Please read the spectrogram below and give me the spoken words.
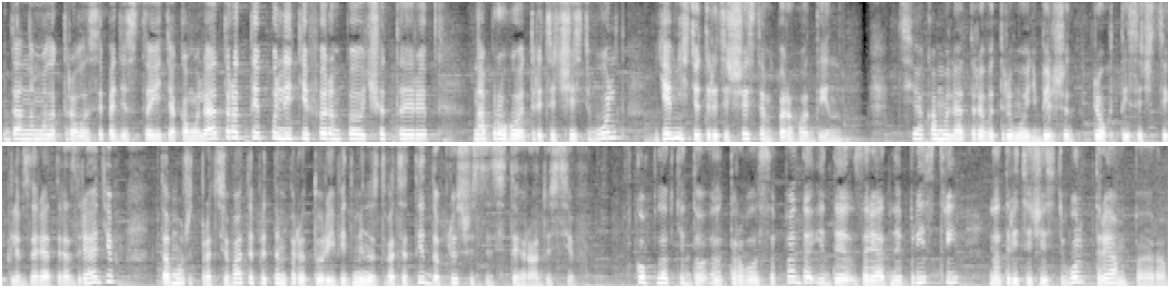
В даному електровелосипеді стоїть акумулятор типу літій ФРМПО 4 напругою 36 вольт, ємністю 36 Ах. Ці акумулятори витримують більше 3000 циклів заряд розрядів та можуть працювати при температурі від мінус 20 до плюс 60 градусів. В комплекті до електровелосипеда йде зарядний пристрій на 36 вольт 3 ампера.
